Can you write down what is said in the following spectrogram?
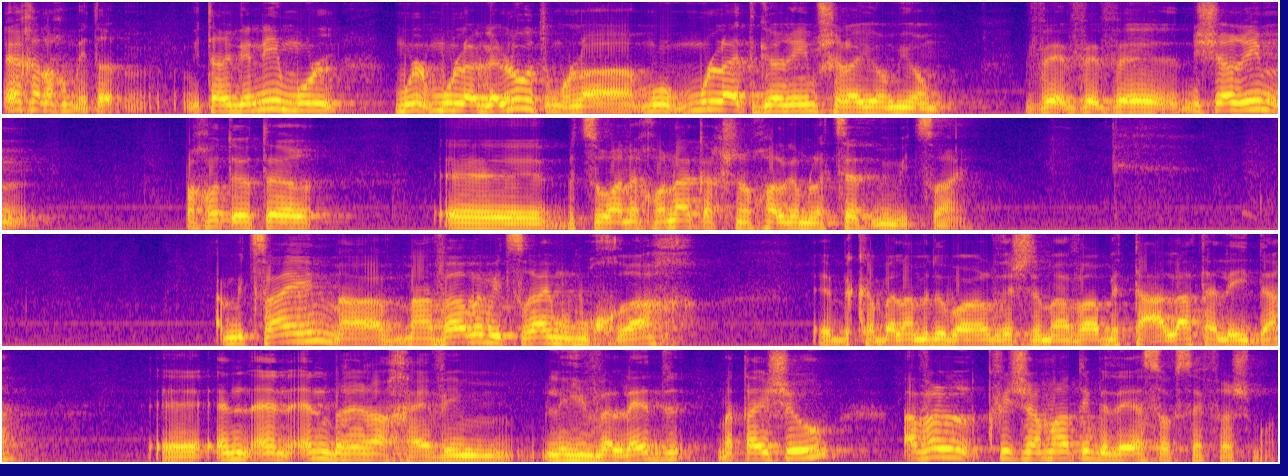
איך אנחנו מת, מתארגנים מול, מול, מול הגלות, מול, ה, מול, מול האתגרים של היומיום, ו, ו, ונשארים פחות או יותר אה, בצורה נכונה, כך שנוכל גם לצאת ממצרים. המצרים, המעבר במצרים הוא מוכרח, אה, בקבלה מדובר על זה שזה מעבר בתעלת הלידה. אה, אין, אין, אין ברירה, חייבים להיוולד מתישהו, אבל כפי שאמרתי, בזה יעסוק ספר שמות.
